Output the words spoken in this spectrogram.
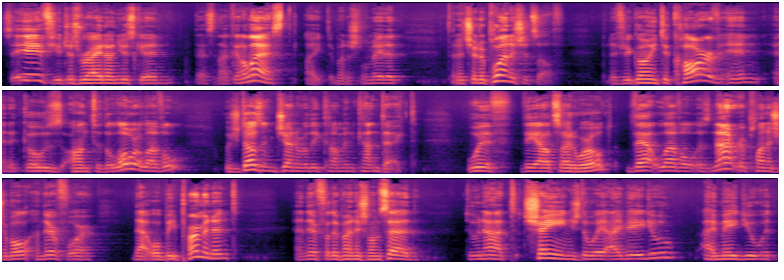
So if you just write on your skin, that's not going to last. Like the Ribbono Shel Olam made it, then it should replenish itself. But if you're going to carve in and it goes onto the lower level, which doesn't generally come in contact with the outside world, that level is not replenishable, and therefore that will be permanent. And therefore, the Banishlam said, Do not change the way I made you. I made you with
